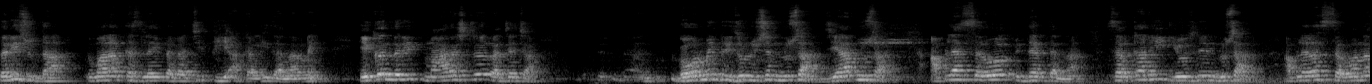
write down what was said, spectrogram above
तरी सुद्धा तुम्हाला कसल्याही प्रकारची फी आकारली जाणार नाही. एकंदरीत महाराष्ट्र राज्याच्या गव्हर्नमेंट रिझोल्युशननुसार जे आरनुसार आपल्या सर्व विद्यार्थ्यांना सरकारी योजनेनुसार आपल्याला सर्वांना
